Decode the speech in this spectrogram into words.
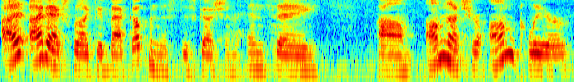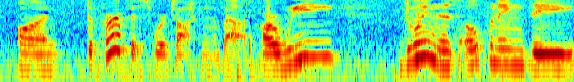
I- I'd actually like to back up in this discussion and say, um, I'm not sure I'm clear on the purpose we're talking about. Are we doing this, opening the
